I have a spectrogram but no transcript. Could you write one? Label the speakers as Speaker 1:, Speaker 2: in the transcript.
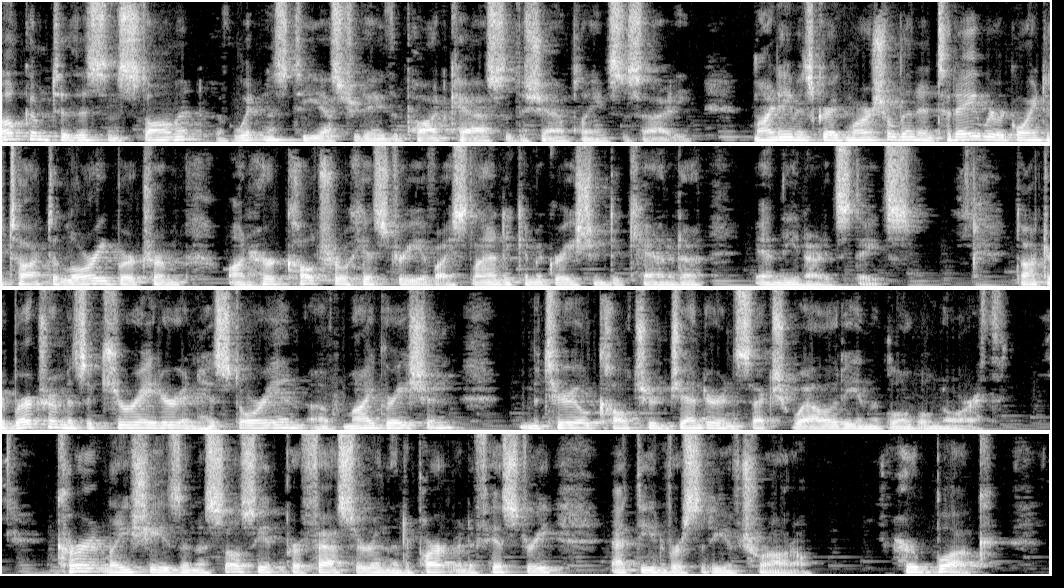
Speaker 1: Welcome to this installment of Witness to Yesterday, the podcast of the Champlain Society. My name is Greg Marchildon, and today we're going to talk to Laurie Bertram on her cultural history of Icelandic immigration to Canada and the United States. Dr. Bertram is a curator and historian of migration, material culture, gender, and sexuality in the global north. Currently, she is an associate professor in the Department of History at the University of Toronto. Her book,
